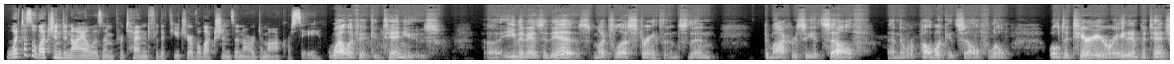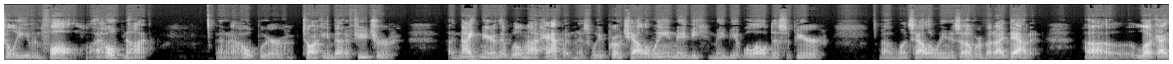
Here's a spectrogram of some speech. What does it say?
What does election denialism pretend for the future of elections in our democracy? Well, if it continues, uh, even as it is, much less strengthens, then democracy itself and the republic itself will will deteriorate and potentially even fall. I hope not, and I hope we're talking about a future a nightmare that will not happen as we approach Halloween. Maybe maybe it will all disappear uh, once Halloween is over, but I doubt it. Uh, look, I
